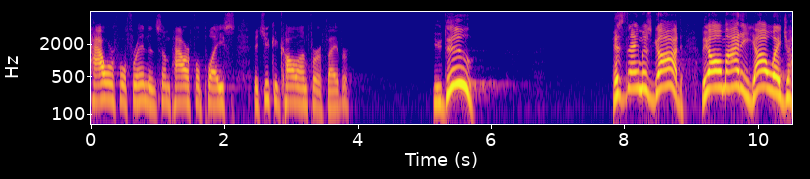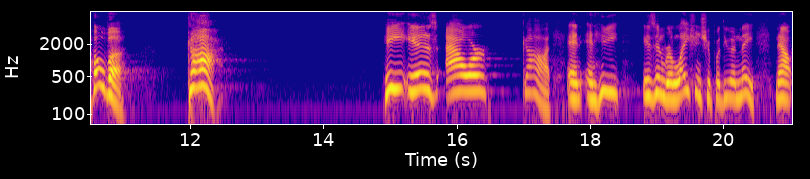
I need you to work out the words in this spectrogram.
powerful friend in some powerful place that you could call on for a favor? You do. His name is God, the Almighty, Yahweh, Jehovah. God. He is our God. And, and He is in relationship with you and me. Now,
